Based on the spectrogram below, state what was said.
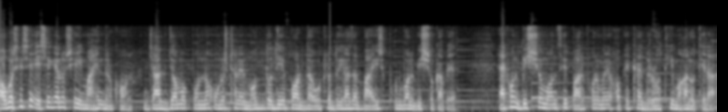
অবশেষে এসে গেল সেই মাহেন্দ্র মাহেন্দ্রক্ষণ জাঁকজমকপূর্ণ অনুষ্ঠানের মধ্য দিয়ে পর্দা উঠল দুই হাজার বাইশ ফুটবল বিশ্বকাপের। এখন বিশ্ব মঞ্চে পারফর্মের অপেক্ষায় রথী মহারথীরা।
